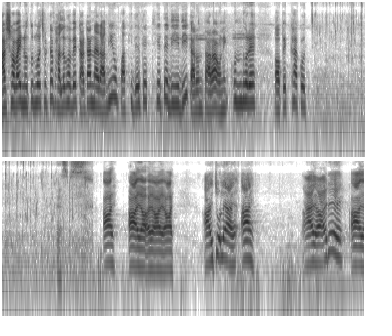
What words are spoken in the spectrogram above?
আর সবাই নতুন বছরটা ভালোভাবে কাটান, আর আমিও পাখিদেরকে খেতে দিয়ে দিই, কারণ তারা অনেকক্ষণ ধরে অপেক্ষা করছে। আয় আয় আয় আয় আয়। আয়, চলে আয় আয়। আয় আয় রে। আয়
